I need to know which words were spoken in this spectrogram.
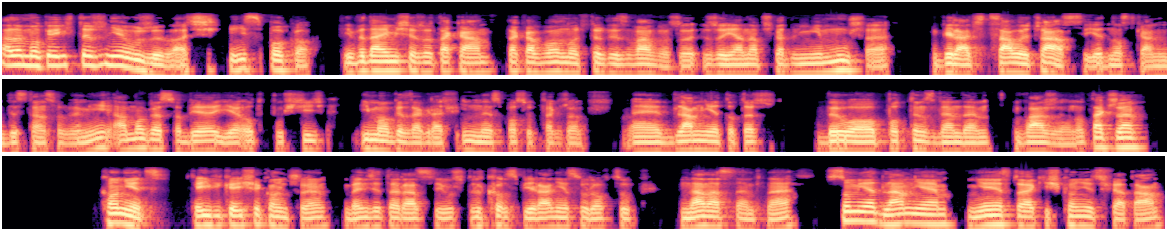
ale mogę ich też nie używać i spoko. I wydaje mi się, że taka, taka wolność też jest ważna, że, że ja na przykład nie muszę grać cały czas jednostkami dystansowymi, a mogę sobie je odpuścić i mogę zagrać w inny sposób. Także e, dla mnie to też było pod tym względem ważne. No także koniec. KVK się kończy. Będzie teraz już tylko zbieranie surowców na następne. W sumie dla mnie nie jest to jakiś koniec świata.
